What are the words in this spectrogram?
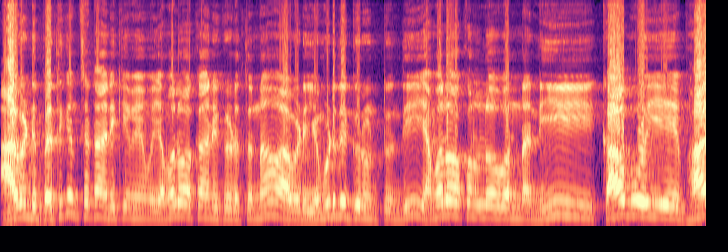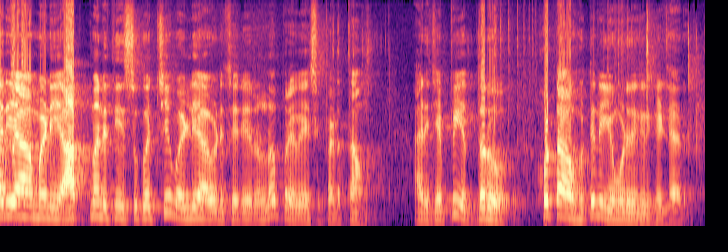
ఆవిడ్ని బ్రతికించడానికి మేము యమలోకానికి వెడుతున్నాం ఆవిడ యముడి దగ్గర ఉంటుంది. యమలోకంలో ఉన్న నీ కాబోయే భార్యామణి ఆత్మని తీసుకొచ్చి మళ్ళీ ఆవిడ శరీరంలో ప్రవేశపెడతాం అని చెప్పి ఇద్దరు హుటాహుటిని యముడి దగ్గరికి వెళ్ళారు.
